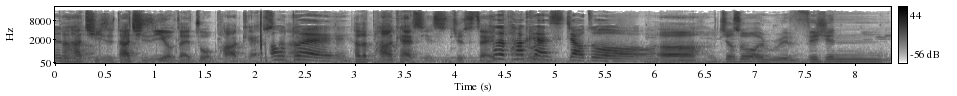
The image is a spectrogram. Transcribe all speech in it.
那他其实他其实也有在做 podcast 哦，对，他的 podcast 也是就是在他的 podcast 叫做呃叫做 revision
